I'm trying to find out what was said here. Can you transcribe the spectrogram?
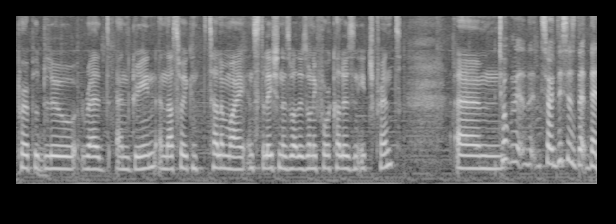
purple, blue, red, and green. And that's why you can tell in my installation as well. There's only four colors in each print. Um, Talk, th- so this is the, the,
